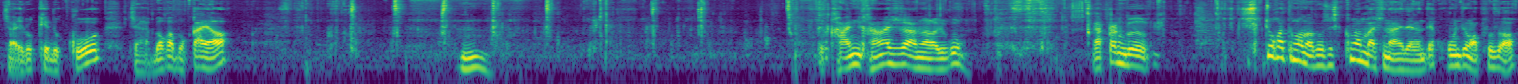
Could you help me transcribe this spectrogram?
자, 이렇게 넣고, 자, 먹어 볼까요? 음. 그 간이 강하지가 않아 가지고, 약간 그, 식초 같은 거 넣어서 시큼한 맛이 나야 되는데, 그건 좀 없어서,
